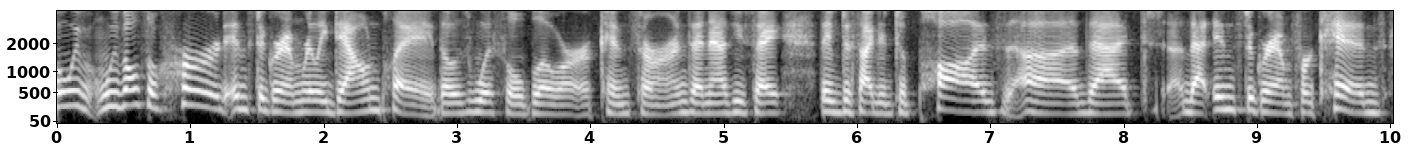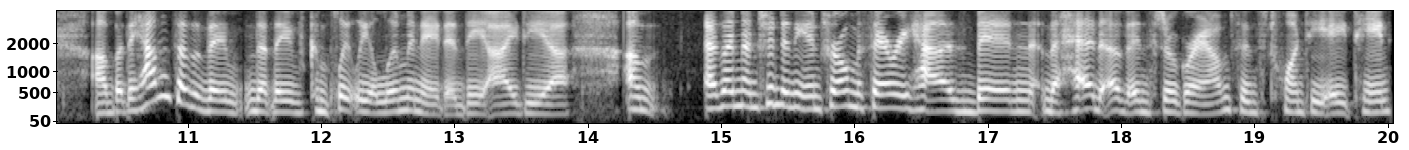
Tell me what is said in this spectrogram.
Well, we've, we've also heard Instagram really downplay those whistleblower concerns, and as you say, they've decided to pause uh, that that Instagram for kids, uh, but they haven't said that they that they've completely eliminated the idea. Um, as I mentioned in the intro, Mosseri has been the head of Instagram since 2018.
